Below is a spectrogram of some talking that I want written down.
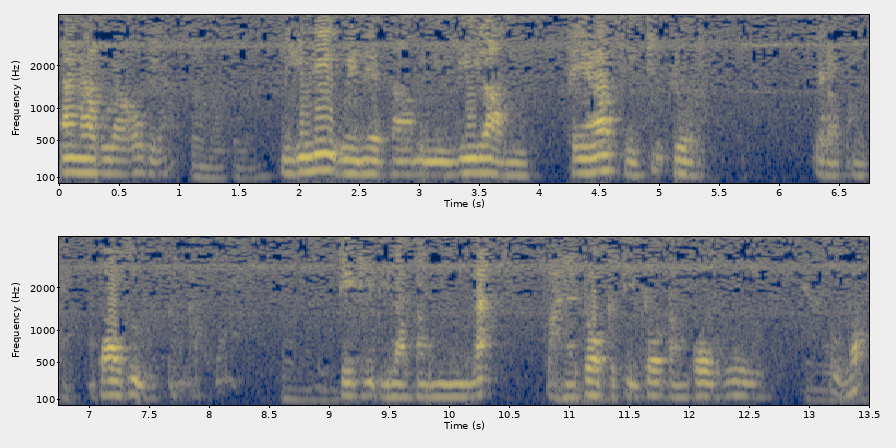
တန်ခါကူလာဟောဗျာမှန်ပါဘူးဒီကနေ့ဝင်တဲ့သာမဏေလေးကမြဘုရားစီတိပြောတာအဲ့ဒါကအပေါင်းစုတန်ခါဒီဒီဒီလာသာမဏေလားဘာနဲ့တော့ကတိတော့တန်ကိုဘူးဟုတ်နော်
